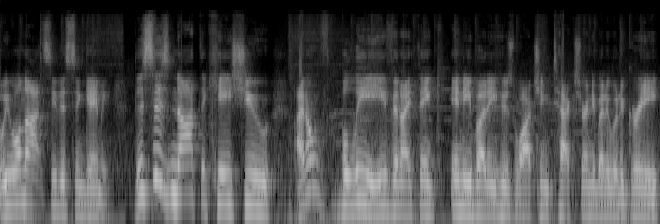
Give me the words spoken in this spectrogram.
we will not see this in gaming. This is not the case you, I don't believe, and I think anybody who's watching text or anybody would agree,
